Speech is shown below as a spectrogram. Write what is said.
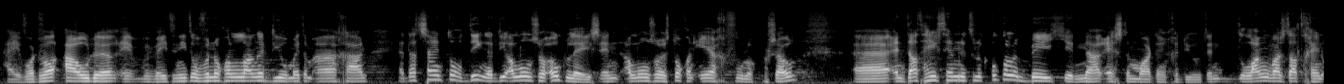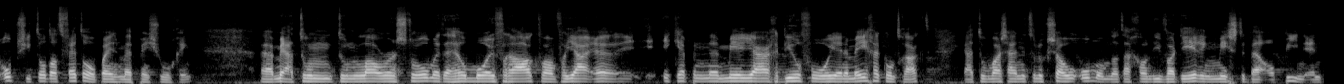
hij wordt wel ouder, eh, we weten niet of we nog een lange deal met hem aangaan. Ja, dat zijn toch dingen die Alonso ook leest. En Alonso is toch een eergevoelig persoon. Uh, en dat heeft hem natuurlijk ook wel een beetje naar Aston Martin geduwd. En lang was dat geen optie, totdat Vettel opeens met pensioen ging. Uh, maar ja, toen, toen Lawrence Stroll met een heel mooi verhaal kwam van... ja, uh, ik heb een meerjarige deal voor je en een megacontract. Ja, toen was hij natuurlijk zo om, omdat hij gewoon die waardering miste bij Alpine. En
